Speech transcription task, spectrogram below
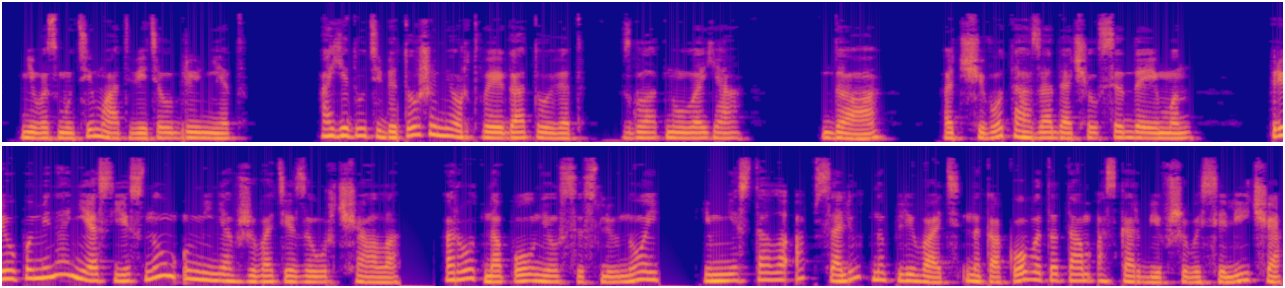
— невозмутимо ответил брюнет. «А еду тебе тоже мертвые готовят?» — сглотнула я. «Да», — отчего-то озадачился Деймон. При упоминании о съестном у меня в животе заурчало, рот наполнился слюной, и мне стало абсолютно плевать на какого-то там оскорбившегося лича,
